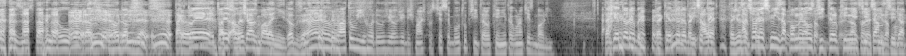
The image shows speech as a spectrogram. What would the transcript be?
zůstaneme u obrazného, dobře. Tak to je, to je součást balení, dobře. No, to má tu výhodu, že, jo, že když máš prostě sebou tu přítelkyni, tak ona ti zbalí. Tak je to dobrý, tak je to dobrý, tak ale teď, takže na co nesmí zapomenout co, přítelkyně ti tam přidat.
